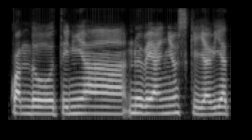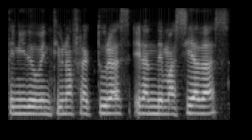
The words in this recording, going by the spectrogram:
Cuando tenía nueve años, que ya había tenido 21 fracturas, eran demasiadas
